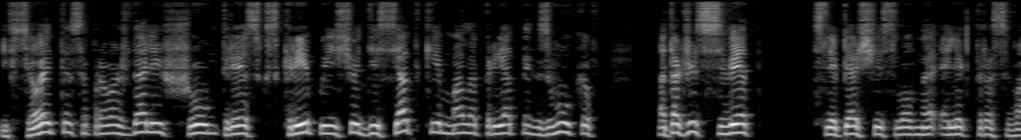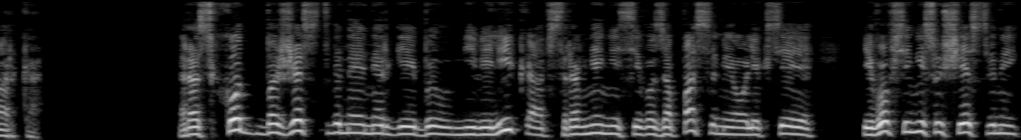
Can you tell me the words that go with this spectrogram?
И все это сопровождали шум, треск, скрип и еще десятки малоприятных звуков, а также свет, слепящий словно электросварка. Расход божественной энергии был невелик, а в сравнении с его запасами у Алексея и вовсе несущественный,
